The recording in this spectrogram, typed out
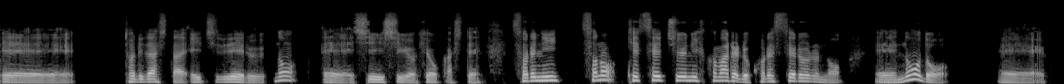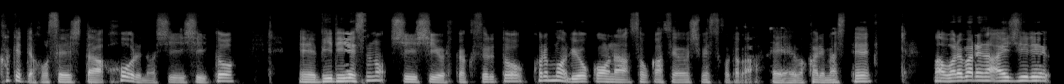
え取り出した HDL の、え CEC を評価して、それにその血清中に含まれるコレステロールの、え濃度を、えかけて補正したホールの CEC と、えー BDS の CEC を比較すると、これも良好な相関性を示すことが、え分かりまして、まあ、我々の IgA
